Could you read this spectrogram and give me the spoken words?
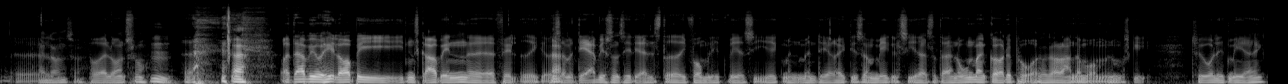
uh, Alonso. På Alonso. Mm. ja. og der er vi jo helt oppe i, i den skarpe ende af feltet. Ikke? Altså, ja. men det er vi sådan set alle steder i Formel 1, vil jeg sige. Ikke? Men, men det er rigtigt, som Mikkel siger. Altså, der er nogen, man gør det på, og så er der andre, hvor man måske tøver lidt mere. Ikke?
